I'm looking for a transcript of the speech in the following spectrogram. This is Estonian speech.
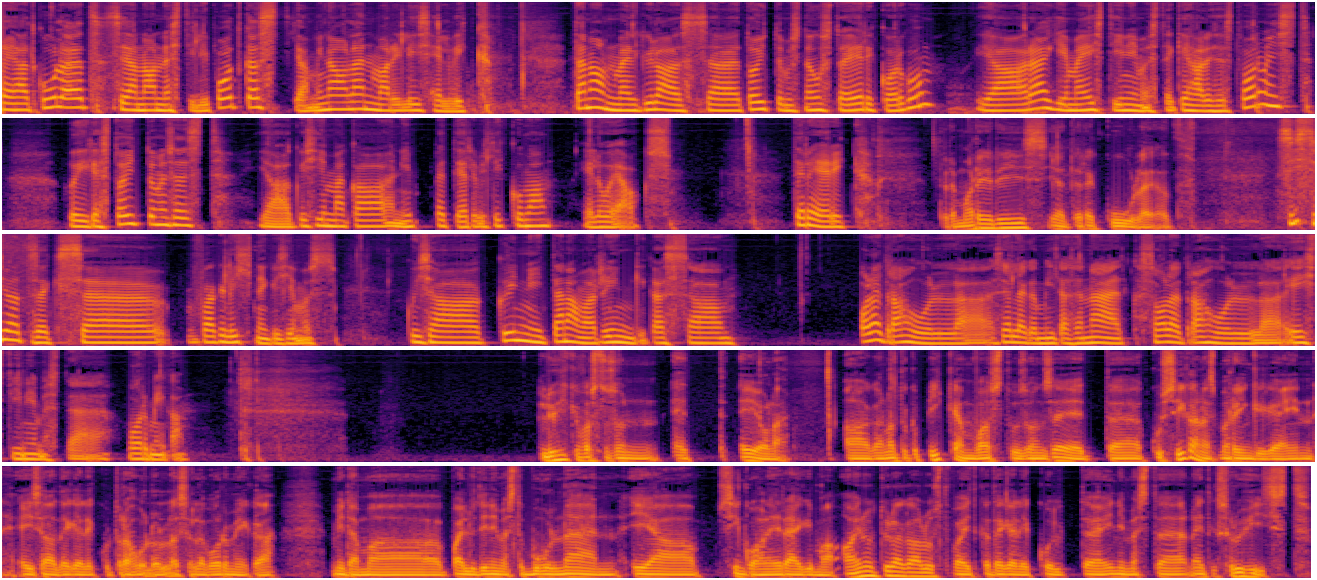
tere, head kuulajad, see on Anne Stili podcast ja mina olen Mari-Liis Helvik. täna on meil külas äh, toitumisnõustaja Erik Orgu ja räägime Eesti inimeste kehalisest vormist, õigest toitumisest ja küsime ka nippe tervislikuma elu jaoks. tere, Erik. tere, Mari-Liis ja tere, kuulajad. sissejuhatuseks äh, väga lihtne küsimus. kui sa kõnnid tänaval ringi, kas sa oled rahul äh, sellega, mida sa näed, kas sa oled rahul äh, Eesti inimeste vormiga? lühike vastus on, et ei ole aga natuke pikem vastus on see, et äh, kus iganes ma ringi käin, ei saa tegelikult rahul olla selle vormiga, mida ma paljude inimeste puhul näen ja siinkohal ei räägi ma ainult ülekaalust, vaid ka tegelikult inimeste näiteks rühist.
